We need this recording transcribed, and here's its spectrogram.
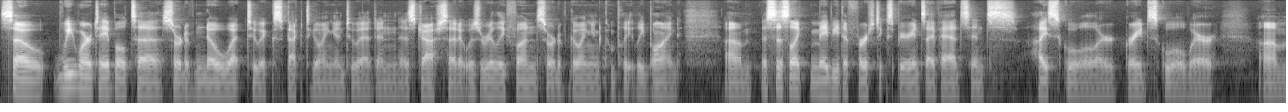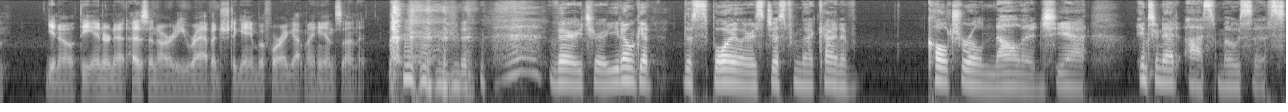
So we weren't able to sort of know what to expect going into it. And as Josh said, it was really fun sort of going in completely blind. Um, this is like maybe the first experience I've had since high school or grade school where um, you know the internet hasn't already ravaged a game before I got my hands on it. Very true. You don't get the spoilers just from that kind of cultural knowledge. Yeah, internet osmosis.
